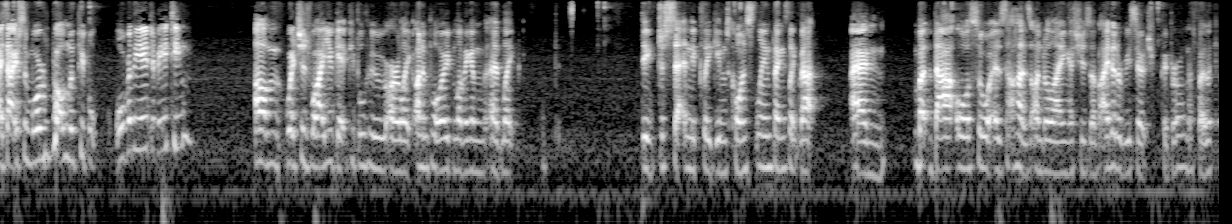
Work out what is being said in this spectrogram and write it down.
It's actually more of a problem with people over the age of eighteen, um, which is why you get people who are like unemployed, and living in uh, like they just sit and they play games constantly and things like that. Um, but that also is has underlying issues of. I did a research paper on this by the way.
